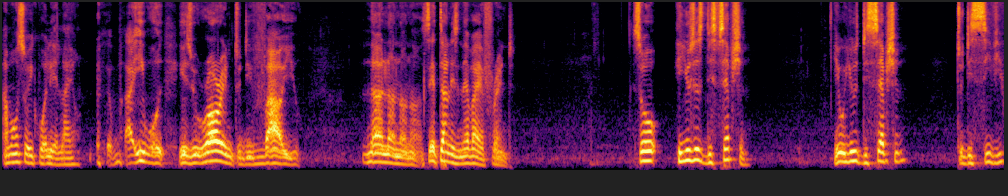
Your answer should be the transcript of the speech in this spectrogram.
I'm also equally a lion. but he was he's roaring to devour you. No, no, no, no. Satan is never a friend. So he uses deception. He will use deception to deceive you.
